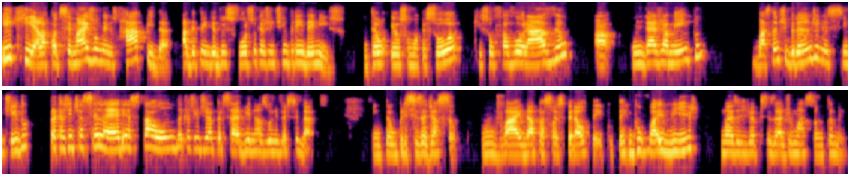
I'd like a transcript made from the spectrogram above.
E que ela pode ser mais ou menos rápida a depender do esforço que a gente empreender nisso. Então, eu sou uma pessoa que sou favorável a um engajamento bastante grande nesse sentido, para que a gente acelere esta onda que a gente já percebe nas universidades. Então, precisa de ação. Não vai dar para só esperar o tempo. O tempo vai vir, mas a gente vai precisar de uma ação também.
